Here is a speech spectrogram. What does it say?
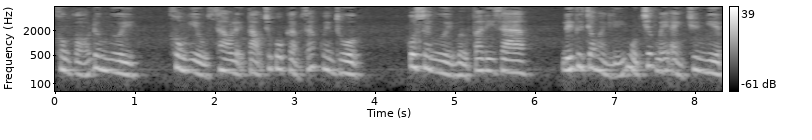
Không có đông người, Không hiểu sao lại tạo cho cô cảm giác quen thuộc. Cô xoay người mở vali ra, Lấy từ trong hành lý một chiếc máy ảnh chuyên nghiệp,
